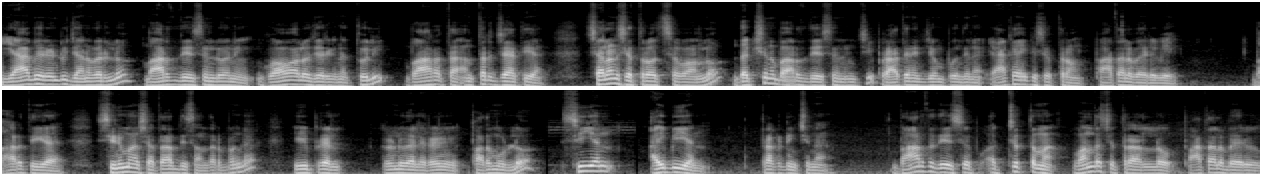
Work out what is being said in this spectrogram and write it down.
యాభై రెండు జనవరిలో భారతదేశంలోని గోవాలో జరిగిన తొలి భారత అంతర్జాతీయ చలన చిత్రోత్సవంలో దక్షిణ భారతదేశం నుంచి ప్రాతినిధ్యం పొందిన ఏకైక చిత్రం పాతాల భైరవే. భారతీయ సినిమా శతాబ్ది సందర్భంగా ఏప్రిల్ రెండు వేల ఇరవై పదమూడులో సిఎన్ ఐబిఎన్ ప్రకటించిన భారతదేశపు అత్యుత్తమ వంద చిత్రాలలో పాతాల భైరవి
